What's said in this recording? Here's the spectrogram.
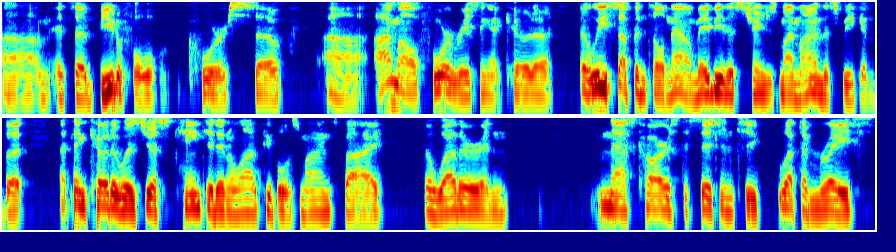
Um, it's a beautiful course. So, uh, I'm all for racing at COTA, at least up until now. Maybe this changes my mind this weekend, but I think COTA was just tainted in a lot of people's minds by the weather and NASCAR's decision to let them race,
